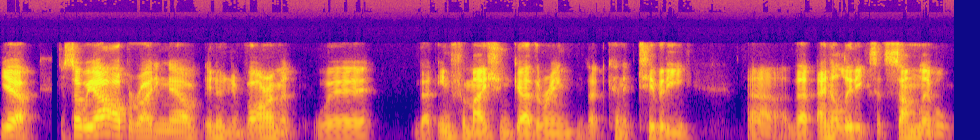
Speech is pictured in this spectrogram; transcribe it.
Yeah. So we are operating now in an environment where that information gathering, that connectivity, uh, that analytics at some level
